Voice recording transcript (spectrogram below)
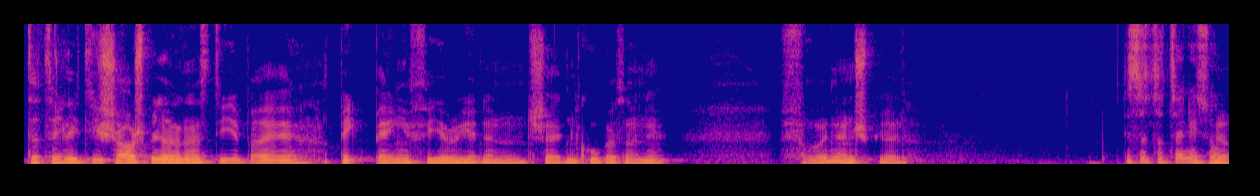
tatsächlich die Schauspielerin ist, die bei Big Bang Theory den Sheldon Cooper seine Freundin spielt. Ist das tatsächlich so? Ja.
